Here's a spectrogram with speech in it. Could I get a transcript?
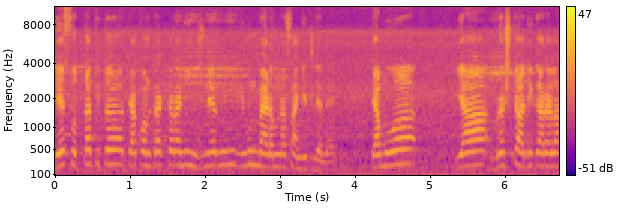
हे स्वतः तिथं त्या कॉन्ट्रॅक्टर आणि इंजिनियरनी येऊन मॅडमना सांगितलेलं आहे. त्यामुळं या भ्रष्ट अधिकाऱ्याला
